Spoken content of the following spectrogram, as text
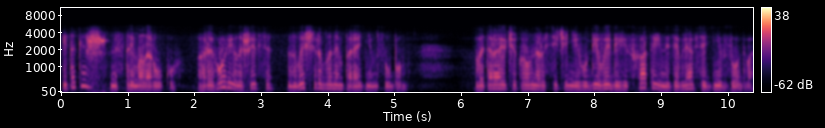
І таки ж не стримала руку. Григорій лишився з вищербленим переднім зубом. Витираючи кров на розсіченій губі, вибіг із хати і не з'являвся днів зо два.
